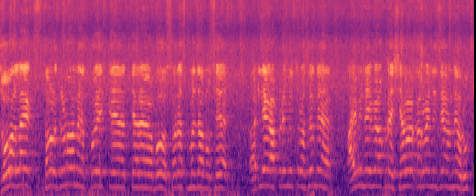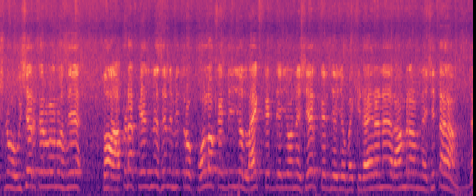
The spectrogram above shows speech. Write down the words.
જોવાલાયક સ્થળ ગણો ને તોય તે અત્યારે બહુ સરસ મજાનું છે. એટલે આપણે મિત્રો છે ને આવીને આવી આપણે સેવા કરવાની છે અને વૃક્ષનો ઉછેર કરવાનો છે. તો આપણા પેજને છે ને મિત્રો ફોલો કરી દેજો લાઇક કરી દેજો અને શેર કરી દેજો. બાકી ડાયરાને રામ રામ ને સીતારામ.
